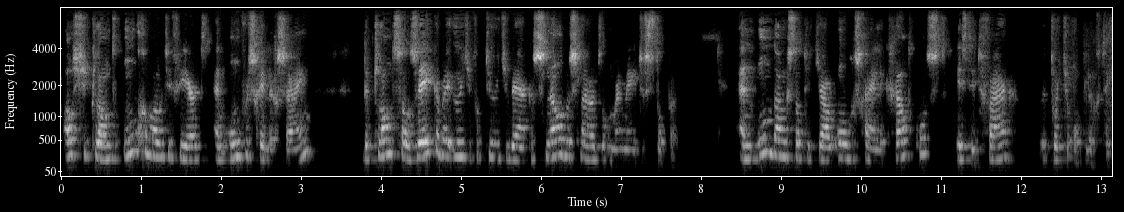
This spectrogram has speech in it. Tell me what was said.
als je klant ongemotiveerd en onverschillig zijn. De klant zal zeker bij uurtje factuurtje werken snel besluiten om ermee te stoppen. En ondanks dat dit jou onwaarschijnlijk geld kost, is dit vaak tot je opluchting.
